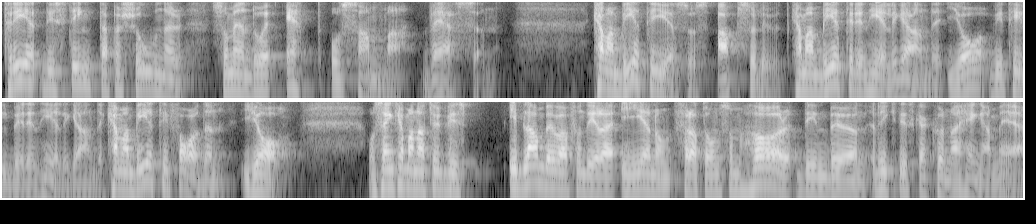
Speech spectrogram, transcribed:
Tre distinkta personer som ändå är ett och samma väsen. Kan man be till Jesus? Absolut. Kan man be till den heliga Ande? Ja, vi tillber den heliga Ande. Kan man be till Fadern? Ja. Och sen kan man naturligtvis ibland behöva fundera igenom för att de som hör din bön riktigt ska kunna hänga med.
